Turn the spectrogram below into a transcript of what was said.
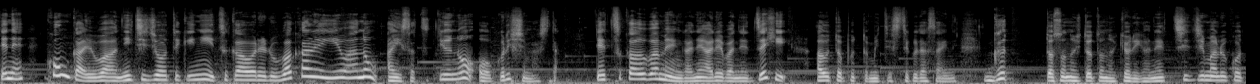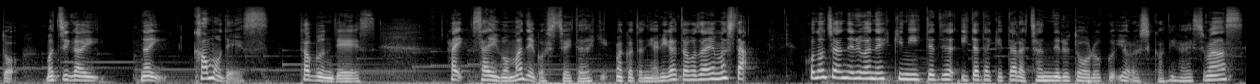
でね、今回は日常的に使われる別れ際の挨拶っていうのをお送りしました。で、使う場面がね、あればね、ぜひアウトプット見てしてくださいね。ぐっとその人との距離がね、縮まること、間違いないかもです。多分です。はい、最後までご視聴いただき誠にありがとうございました。このチャンネルがね、気に入っていただけたらチャンネル登録よろしくお願いします。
